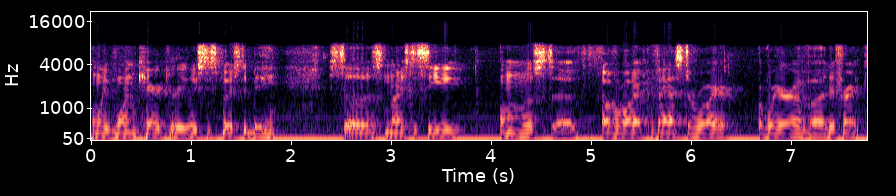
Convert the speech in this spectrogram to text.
only one character, at least he's supposed to be. Still, it's nice to see almost uh, a vast aware, aware of uh, different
